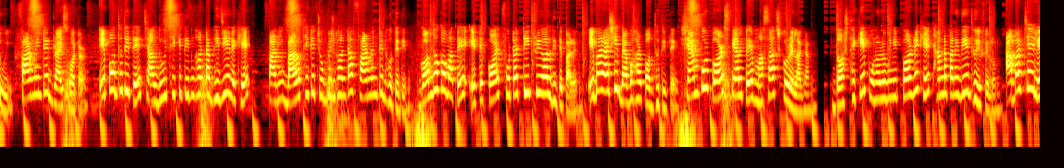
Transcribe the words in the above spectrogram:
দুই, ফার্মেন্টেড রাইস ওয়াটার। এ পদ্ধতিতে চাল দুই থেকে তিন ঘণ্টা ভিজিয়ে রেখে পানি বারো থেকে চব্বিশ ঘণ্টা ফার্মেন্টেড হতে দিন। গন্ধ কমাতে এতে কয়েক ফোঁটা টি ট্রিওয়াল দিতে পারেন। এবার আসি ব্যবহার পদ্ধতিতে। শ্যাম্পুর পর স্ক্যাল্পে মাসাজ করে লাগান। দশ থেকে পনেরো মিনিট পর রেখে ঠান্ডা পানি দিয়ে ধুয়ে ফেলুন। আবার চাইলে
